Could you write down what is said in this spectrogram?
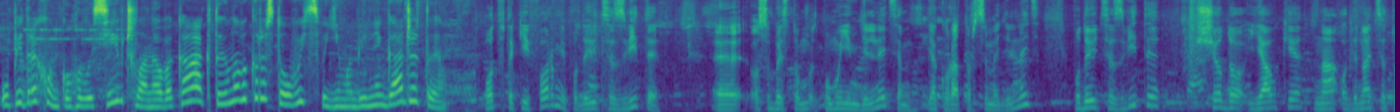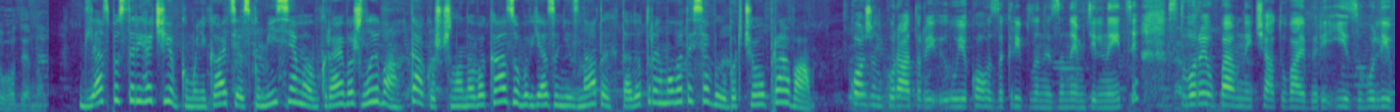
У підрахунку голосів члени ОВК активно використовують свої мобільні гаджети. От в такій формі подаються звіти. е, Особисто по моїм дільницям, я куратор семи дільниць, подаються звіти щодо явки на 11 годину. Для спостерігачів комунікація з комісіями вкрай важлива. Також члени ВК зобов'язані знати та дотримуватися виборчого права. Кожен куратор, у якого закріплені за ним дільниці, створив певний чат у вайбері із голів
